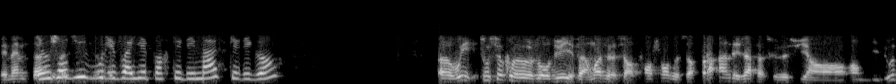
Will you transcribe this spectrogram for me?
Et même ça. Et aujourd'hui, vous les voyez porter des masques et des gants? Euh, oui, tous ceux qu'aujourd'hui, enfin moi je sors, franchement je sors pas. Un déjà parce que je suis en, en bidoune,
